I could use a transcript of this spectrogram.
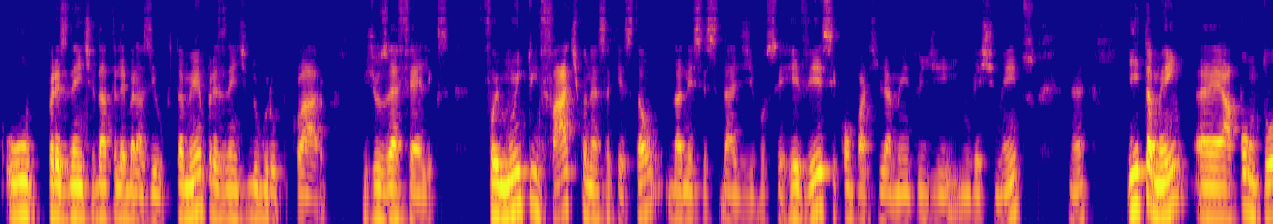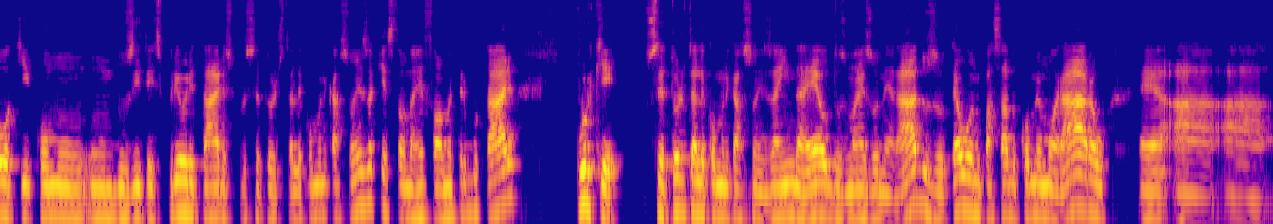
o presidente da Telebrasil, que também é presidente do grupo, claro, José Félix, foi muito enfático nessa questão da necessidade de você rever esse compartilhamento de investimentos, né? E também é, apontou aqui como um, dos itens prioritários para o setor de telecomunicações a questão da reforma tributária, porque o setor de telecomunicações ainda é o dos mais onerados. Até o ano passado comemoraram é, a, a,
